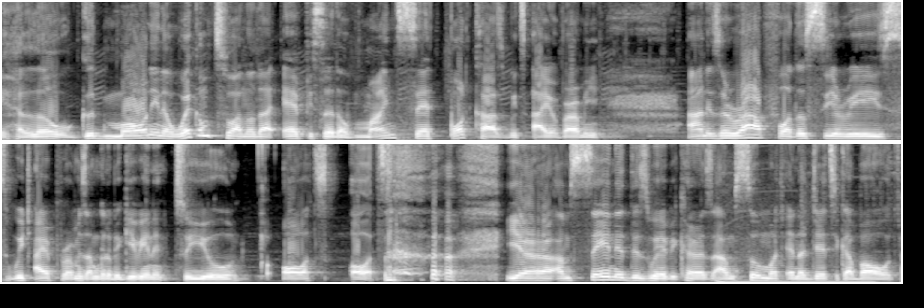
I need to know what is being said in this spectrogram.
hello, good morning, and welcome to another episode of Mindset Podcast with Ayobami. And it's a wrap for this series, which I promise I'm going to be giving it to you hot, hot. yeah, I'm saying it this way because I'm so much energetic about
